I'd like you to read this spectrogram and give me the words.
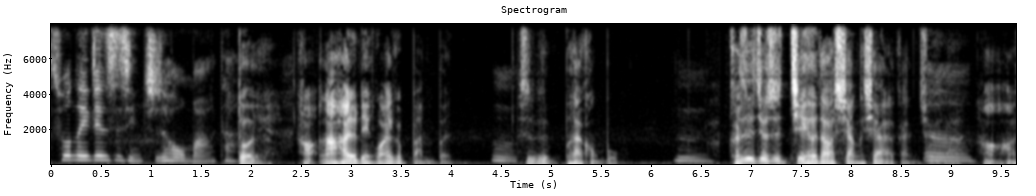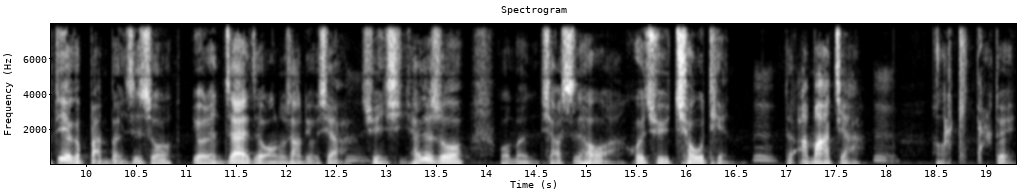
说那件事情之后吗？他对，好，然后还有另外一个版本，嗯，是不是不太恐怖？嗯，可是就是结合到乡下的感觉啦。好好、嗯，第二个版本是说，有人在这网络上留下讯息，嗯、他就说我们小时候啊会去秋田嗯。的阿妈家。嗯，好对，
